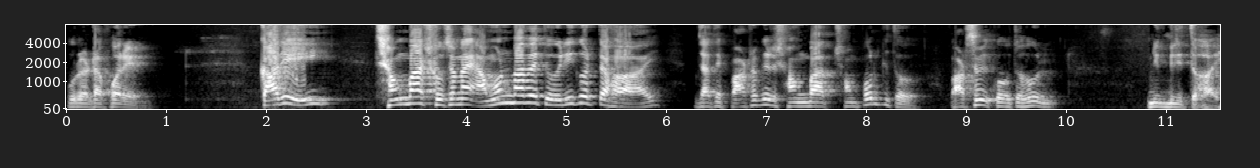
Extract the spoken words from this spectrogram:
পুরোটা পড়েন। কাজেই সংবাদ সূচনা এমনভাবে তৈরি করতে হয় যাতে পাঠকের সংবাদ সম্পর্কিত প্রাথমিক কৌতূহল নিবৃত্ত হয়।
